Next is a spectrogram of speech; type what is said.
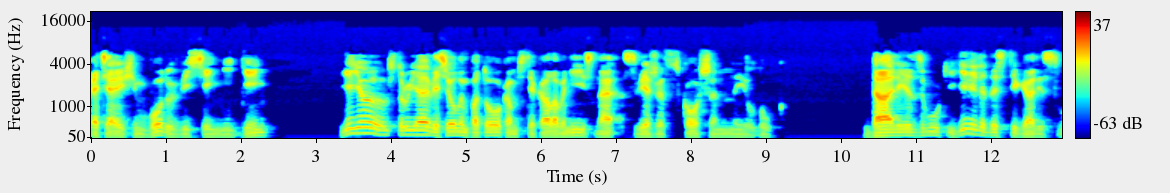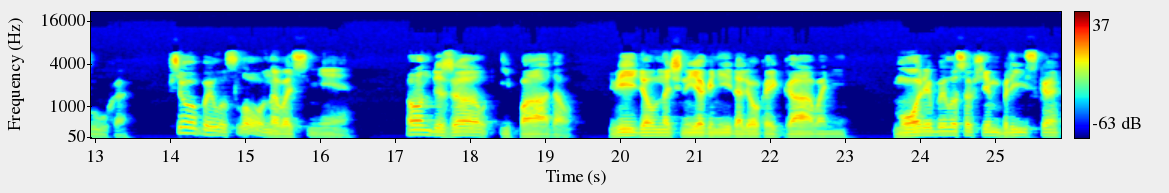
качающим воду в весенний день. Ее струя веселым потоком стекала вниз на свежескошенный луг. Далее звуки еле достигали слуха. Все было словно во сне. Он бежал и падал, видел ночные огни далекой гавани. Море было совсем близко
